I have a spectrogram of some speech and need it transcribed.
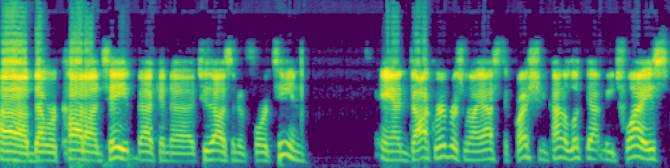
uh, that were caught on tape back in uh, 2014. And Doc Rivers, when I asked the question, kind of looked at me twice,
